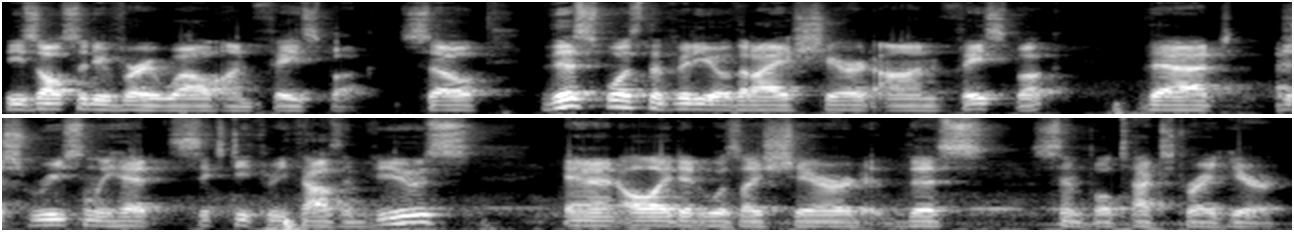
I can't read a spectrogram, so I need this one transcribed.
these also do very well on Facebook. So this was the video that I shared on Facebook that just recently hit 63,000 views. And all I did was I shared this simple text right here.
